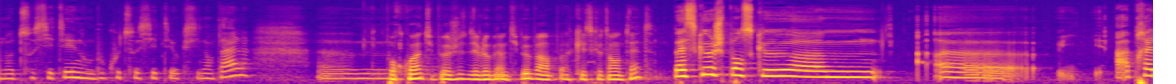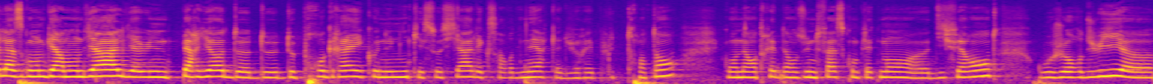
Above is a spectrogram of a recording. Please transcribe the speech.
notre société, dans beaucoup de sociétés occidentales. Pourquoi? Tu peux juste développer un petit peu par rapport qu'est-ce que tu as en tête? Parce que je pense que après la Seconde Guerre mondiale, il y a eu une période de, progrès économique et social extraordinaire qui a duré plus de 30 ans, qu'on est entré dans une phase complètement euh, différente, où aujourd'hui, euh,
